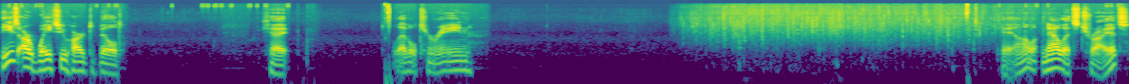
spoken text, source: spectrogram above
These are way too hard to build. Okay. Level terrain. Okay, I'll, now let's try it.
